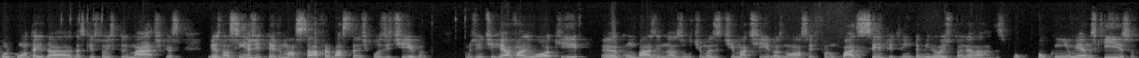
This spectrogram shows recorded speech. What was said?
por conta aí da, das questões climáticas, mesmo assim a gente teve uma safra bastante positiva. A gente reavaliou aqui é, com base nas últimas estimativas nossas, foram quase 130 milhões de toneladas, um pouquinho menos que isso,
